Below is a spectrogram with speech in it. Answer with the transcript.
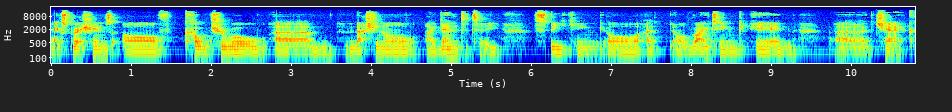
expressions of cultural um, national identity, speaking or uh, or writing in uh, Czech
